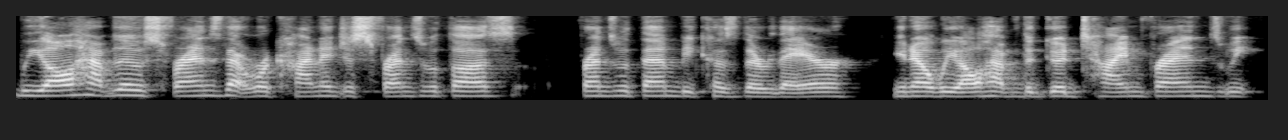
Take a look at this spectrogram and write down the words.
we all have those friends that were kind of just friends with us, friends with them because they're there. You know, we all have the good time friends. We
